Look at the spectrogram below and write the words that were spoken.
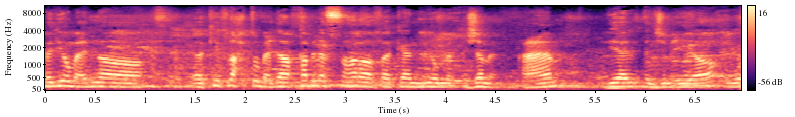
فاليوم عندنا كيف لاحظتوا بعد قبل السهرة فكان اليوم جمع عام ديال الجمعية و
